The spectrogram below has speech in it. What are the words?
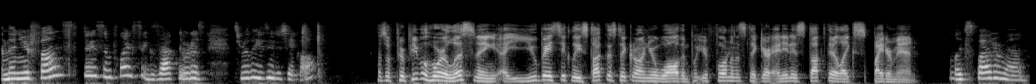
And then your phone stays in place exactly where it is. It's really easy to take off. So for people who are listening, uh, you basically stuck the sticker on your wall, then put your phone on the sticker, and it is stuck there like Spider-Man. like Spider-Man.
